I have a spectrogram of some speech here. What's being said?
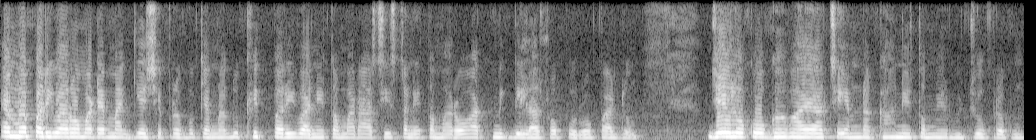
એમના પરિવારો માટે માગીએ છીએ પ્રભુ કે એમના દુઃખિત પરિવારની તમારા આશીષ અને તમારો આત્મિક દિલાસો પૂરો પાડજો જે લોકો ઘવાયા છે, એમના ઘાને તમે રૂજો પ્રભુ.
